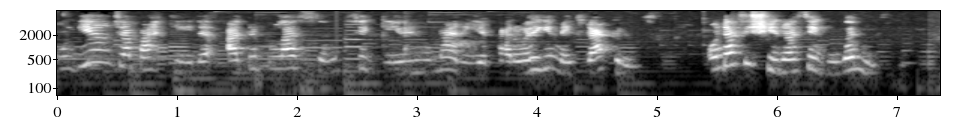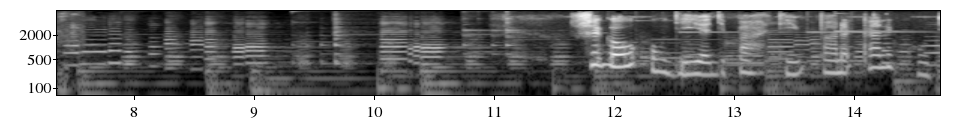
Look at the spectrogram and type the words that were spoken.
Um dia antes da partida, a tripulação seguiu em Maria para o erguimento da cruz, onde assistiram a segunda missa. Chegou o dia de partir para Calicut.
